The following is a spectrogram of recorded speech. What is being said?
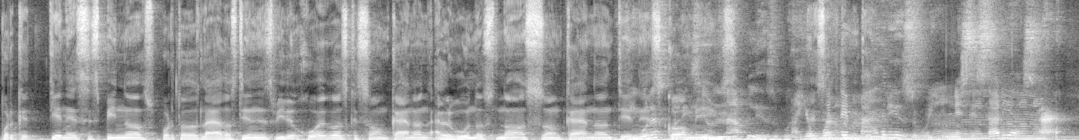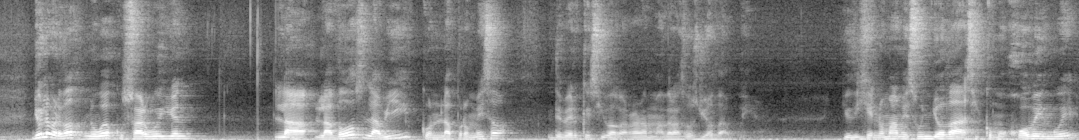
Porque tienes spin-offs por todos lados, tienes videojuegos que son canon, algunos no son canon, tienes cómics. Hay un buen de madres, güey, No, no, innecesarias. no, no, no. Ah, Yo la verdad me voy a acusar, güey. Yo en la, la 2 la vi con la promesa de ver que se iba a agarrar a madrazos Yoda, güey. Yo dije, no mames, un Yoda así como joven, güey.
